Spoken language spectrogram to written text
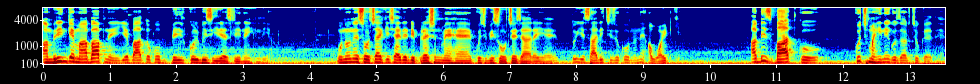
अमरीन के माँ बाप ने ये बातों को बिल्कुल भी सीरियसली नहीं लिया। उन्होंने सोचा कि शायद ये डिप्रेशन में है, कुछ भी सोचे जा रही है तो ये सारी चीज़ों को उन्होंने अवॉइड किया। अब इस बात को कुछ महीने गुजर चुके थे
